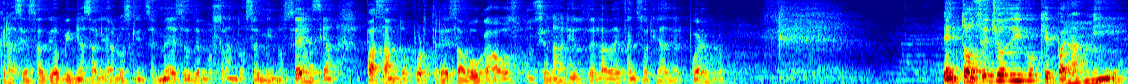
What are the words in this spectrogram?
Gracias a Dios vine a salir a los 15 meses demostrándose mi inocencia, pasando por tres abogados funcionarios de la Defensoría del Pueblo entonces yo digo que para mí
